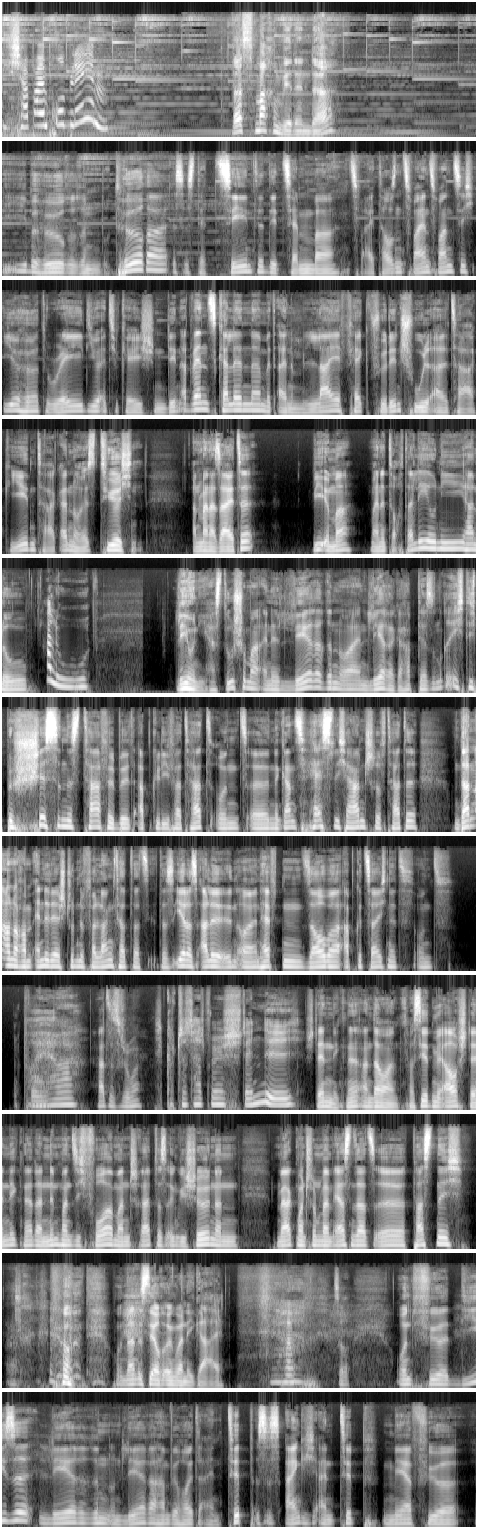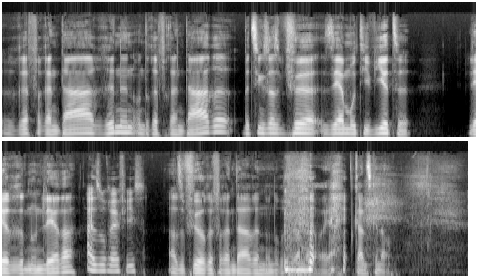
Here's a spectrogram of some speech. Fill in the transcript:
Ich habe ein Problem. Was machen wir denn da? Liebe Hörerinnen und Hörer, es ist der 10. Dezember 2022. Ihr hört Radio Education, den Adventskalender mit einem Lifehack für den Schulalltag. Jeden Tag ein neues Türchen. An meiner Seite, wie immer, meine Tochter Leonie. Hallo. Hallo. Leonie, hast du schon mal eine Lehrerin oder einen Lehrer gehabt, der so ein richtig beschissenes Tafelbild abgeliefert hat und äh, eine ganz hässliche Handschrift hatte und dann auch noch am Ende der Stunde verlangt hat, dass, dass ihr das alle in euren Heften sauber abgezeichnet und Boah, ja. Hattest du schon mal? Ich glaube, das hat man ständig. Ständig, ne? Andauernd. Passiert mir auch ständig, ne? Dann nimmt man sich vor, man schreibt das irgendwie schön, dann merkt man schon beim ersten Satz, äh, passt nicht. und dann ist dir auch irgendwann egal. Ja. So. Und für diese Lehrerinnen und Lehrer haben wir heute einen Tipp. Es ist eigentlich ein Tipp mehr für Referendarinnen und Referendare, beziehungsweise für sehr motivierte Lehrerinnen und Lehrer. Also Refis. Also für Referendarinnen und Referendare, ja, ganz genau.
